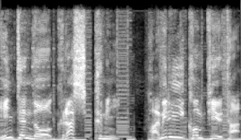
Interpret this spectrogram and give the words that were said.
任天堂クラシックミニファミリーコンピュータ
